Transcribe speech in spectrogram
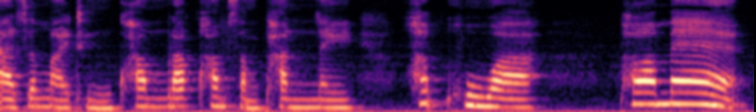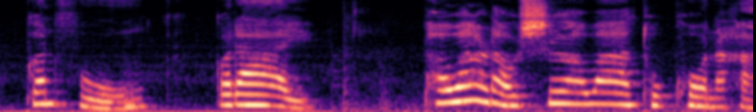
อาจจะหมายถึงความรักความสัมพันธ์ในครอบครัว พ่อแม่เพื่อนฝูงก็ได้ เพราะว่าเราเชื่อว่าทุกคนนะคะ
